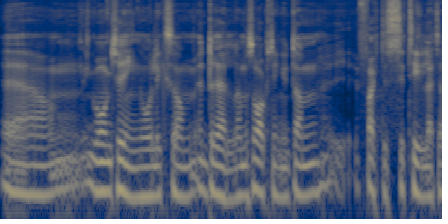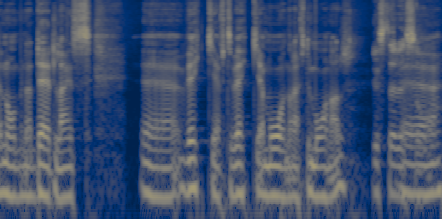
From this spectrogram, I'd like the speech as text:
eh, gå omkring och liksom drälla med saker utan faktiskt se till att jag når mina deadlines eh, vecka efter vecka, månad efter månad. Just är det så. Eh, ja.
